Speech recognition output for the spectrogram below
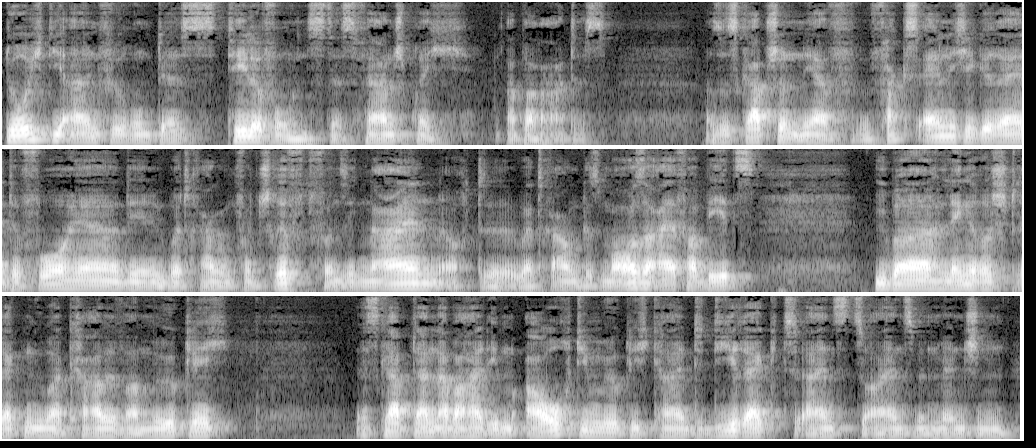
durch die Einführung des Telefons, des Fernsprechapparates. Also es gab schon eher faxähnliche Geräte vorher, die Übertragung von Schrift, von Signalen, auch die Übertragung des Morse-Alphabets über längere Strecken über Kabel war möglich. Es gab dann aber halt eben auch die Möglichkeit, direkt eins zu eins mit Menschen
